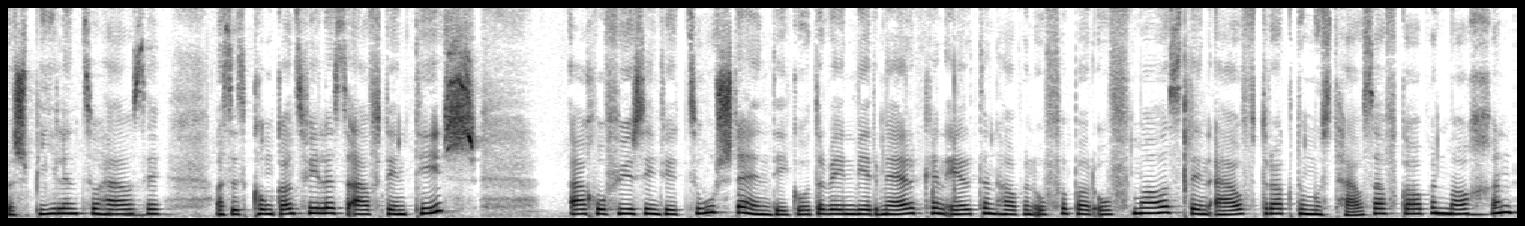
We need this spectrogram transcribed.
das Spielen zu Hause. Also es kommt ganz vieles auf den Tisch. Auch wofür sind wir zuständig? Oder wenn wir merken, Eltern haben offenbar oftmals den Auftrag, du musst Hausaufgaben machen,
